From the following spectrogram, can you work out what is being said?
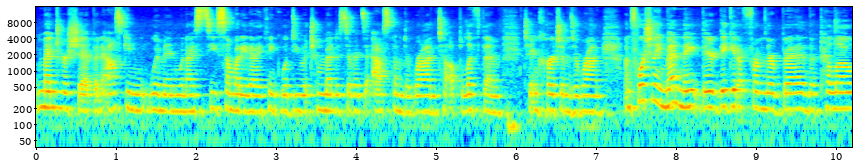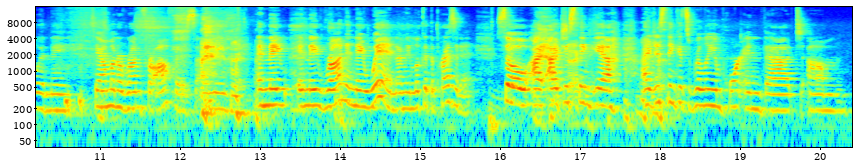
mentorship and asking women when I see somebody that I think will do a tremendous difference, ask them to run, to uplift them, to encourage them to run. Unfortunately, men they they get up from their bed, their pillow, and they say, "I'm going to run for office." I mean, and they and they run and they win. I mean, look at the president. So I, I just think, yeah, I just think it's really important that. Um,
